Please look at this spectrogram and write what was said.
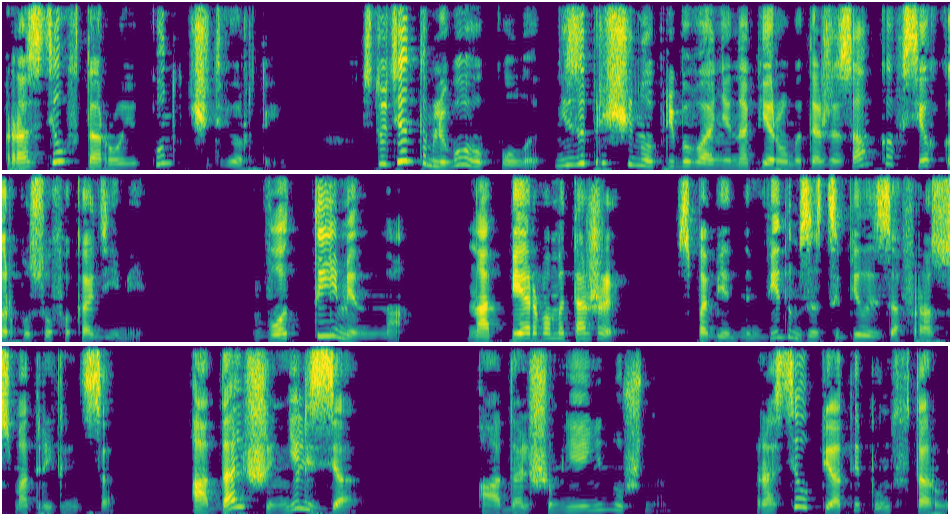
Раздел 2, пункт 4. Студентам любого пола не запрещено пребывание на первом этаже замка всех корпусов Академии. Вот именно, на первом этаже, с победным видом зацепилась за фразу смотрительница. А дальше нельзя. А дальше мне и не нужно. Раздел 5, пункт 2.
